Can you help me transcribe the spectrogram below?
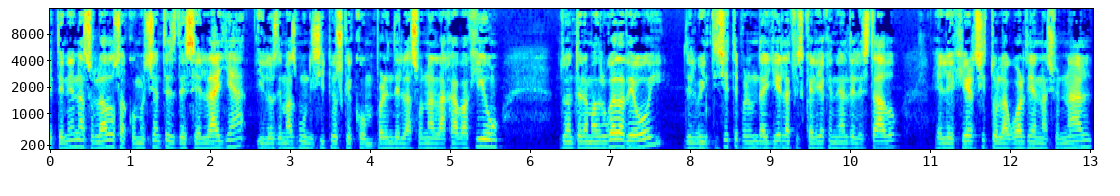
que tenían asolados a comerciantes de Celaya y los demás municipios que comprenden la zona Laja Bajío. Durante la madrugada de hoy, del 27, perdón, de ayer, la Fiscalía General del Estado, el Ejército, la Guardia Nacional,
